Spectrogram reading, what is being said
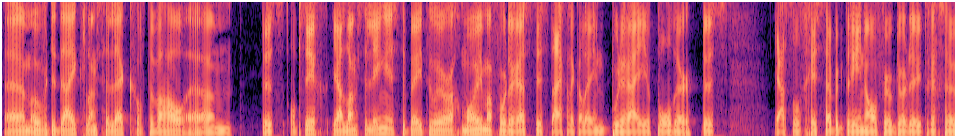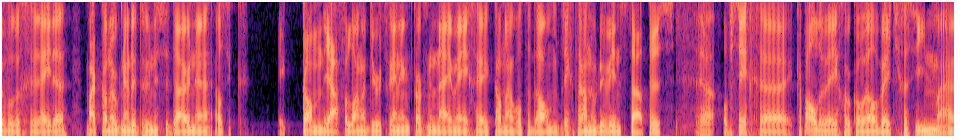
Ehm, over de dijk, langs de Lek of de Waal. Dus op zich, ja, langs de Lingen is de Betuwe heel erg mooi. Maar voor de rest is het eigenlijk alleen boerderijen, polder. Dus ja, zoals gisteren heb ik 3,5 uur ook door de Utrechtse Heuvelrug gereden. Maar ik kan ook naar de Drunense Duinen. Als ik, ik kan, ja, voor lange duurtraining kan ik naar Nijmegen. Ik kan naar Rotterdam. Ligt eraan hoe de wind staat. Dus Ja. op zich, eh, ik heb alle wegen ook al wel een beetje gezien. Maar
